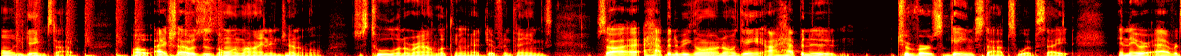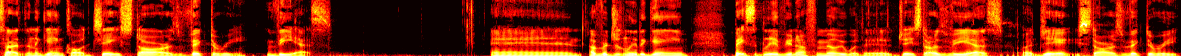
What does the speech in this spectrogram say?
on GameStop. Oh, actually, I was just online in general, just tooling around, looking at different things. So I happened to be going on game. I happened to traverse GameStop's website, and they were advertising a game called J Stars Victory VS. And originally, the game, basically, if you're not familiar with it, J Stars VS, uh, J Stars Victory,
